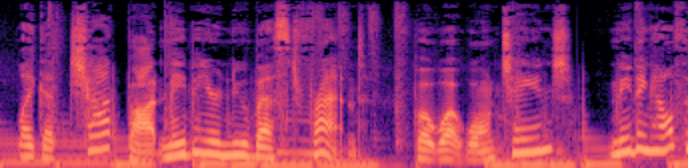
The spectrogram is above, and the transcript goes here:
Like a chatbot may be your new best friend. But what won't change? Needing health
